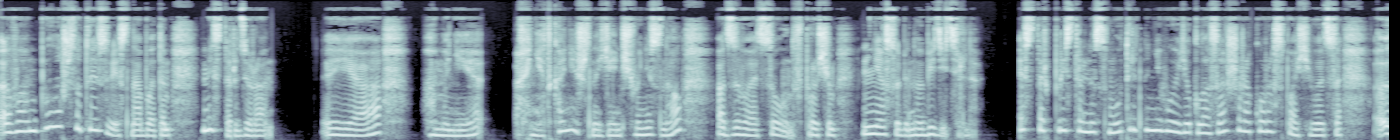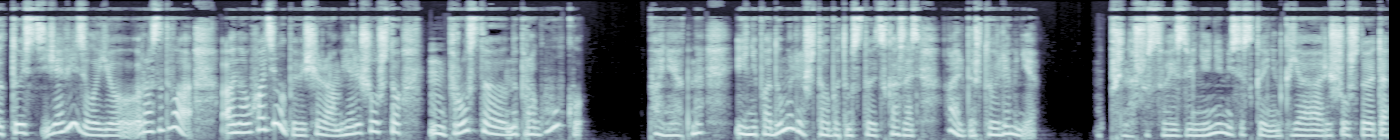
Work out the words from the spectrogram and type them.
«Вам было что-то известно об этом, мистер Дюран?» «Я... мне...» «Нет, конечно, я ничего не знал», — отзывается он, впрочем, не особенно убедительно. Эстер пристально смотрит на него, ее глаза широко распахиваются. «Э, «То есть я видел ее раза два. Она уходила по вечерам. Я решил, что просто на прогулку». «Понятно. И не подумали, что об этом стоит сказать Альберту или мне?» «Приношу свои извинения, миссис Кеннинг. Я решил, что это...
